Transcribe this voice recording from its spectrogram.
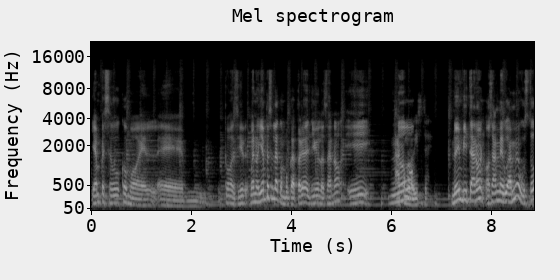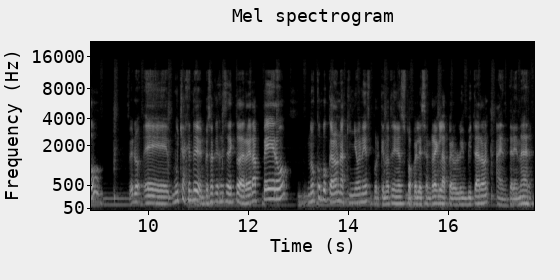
ya empezó como el, eh, ¿cómo decir? Bueno, ya empezó la convocatoria del Jimmy Lozano y ah, no, no invitaron, o sea, a mí me gustó, pero eh, mucha gente empezó a quejarse de Héctor Herrera, pero no convocaron a Quiñones porque no tenía sus papeles en regla, pero lo invitaron a entrenar.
